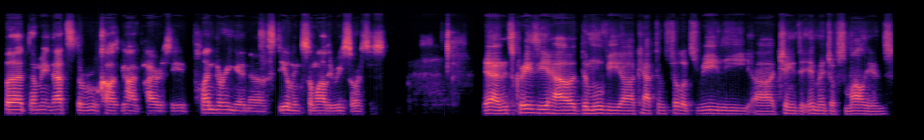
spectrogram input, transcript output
But I mean, that's the root cause behind piracy: plundering and uh, stealing Somali resources. Yeah, and it's crazy how the movie uh, Captain Phillips really uh, changed the image of Somalians.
